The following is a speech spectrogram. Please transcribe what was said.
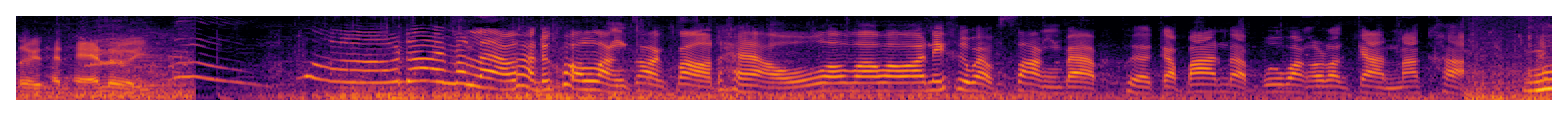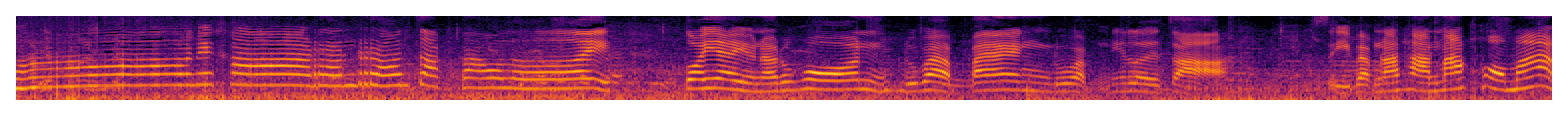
เตยแท้ๆเลย มาแล้วค่ะทุกคนหลังจากต่อแถวว้าวว้าวานี่คือแบบสั่งแบบเผื่อกลับบ้านแบบเวอร์วังอลังการมากค่ะว้าวนี่ค่ะ ร้อนๆจากเตาเลย ตัวใหญ่อยู่นะทุกคนดูแบบแป้งดูแบบนี่เลยจ้ะสีแบบน่าทานมากหอมมาก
